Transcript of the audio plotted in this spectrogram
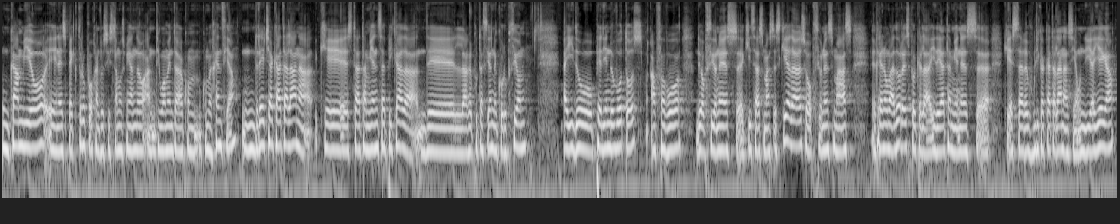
un, cambio en espectro, por ejemplo, si estamos mirando antiguamente a Convergencia, derecha catalana que está también salpicada de la reputación de corrupción, ha ido perdiendo votos a favor de opciones eh, quizás más izquierdas o opciones más renovadoras, porque la idea también es eh, que esta República Catalana, si un día llega,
